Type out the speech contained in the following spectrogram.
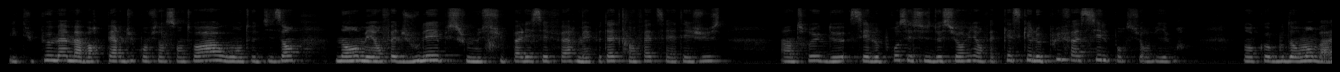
et, tu peux même avoir perdu confiance en toi ou en te disant, non, mais en fait, je voulais puisque je me suis pas laissé faire. Mais peut-être qu'en fait, ça a été juste un truc de... C'est le processus de survie, en fait. Qu'est-ce qui est le plus facile pour survivre? Donc au bout d'un moment, bah,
